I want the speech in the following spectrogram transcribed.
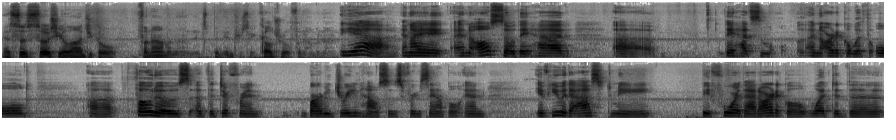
It's a sociological phenomenon. It's been interesting, cultural phenomenon. Yeah, and I and also they had uh, they had some an article with old uh, photos of the different Barbie dream houses, for example. And if you had asked me before that article, what did the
